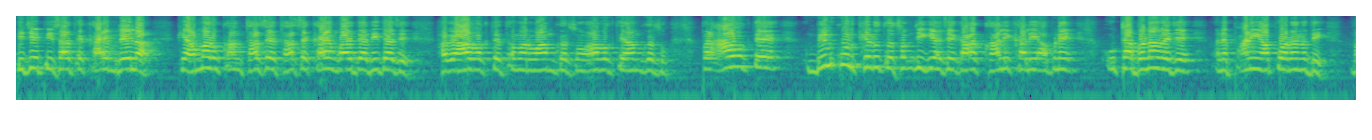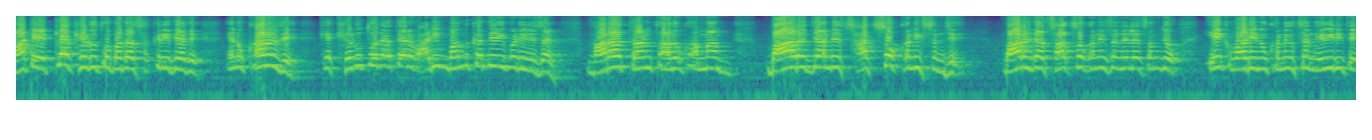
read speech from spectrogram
બીજેપી સાથે કાયમ રહેલા કે અમારું કામ થશે થશે કાયમ વાયદા દીધા છે. હવે આ વખતે તમારું આમ કરશું, આ વખતે આમ કરશું. પણ આ વખતે બિલકુલ ખેડૂતો સમજી ગયા છે કે આ ખાલી ખાલી આપણે ઉઠા બનાવે છે અને પાણી આપવાના નથી. માટે એટલા ખેડૂતો બધા સક્રિય થયા છે. એનું કારણ છે કે ખેડૂતોને અત્યારે વાડી બંધ કરી દેવી પડી છે સાહેબ. મારા ત્રણ તાલુકામાં બાર હજાર ને સાતસો કનેક્શન છે. બાર હજાર સાતસો કનેક્શન એટલે સમજો, એક વાડીનું કનેક્શન એવી રીતે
